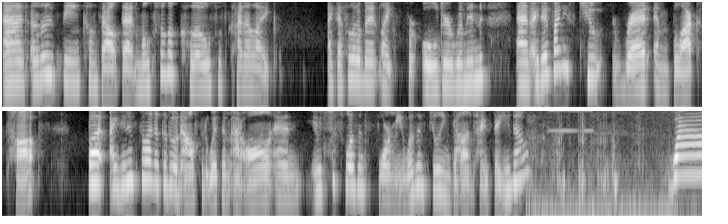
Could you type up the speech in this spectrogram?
And another thing comes out that most of the clothes was kind of like, I guess a little bit like for older women. And I did find these cute red and black tops, but I didn't feel like I could do an outfit with them at all. And it just wasn't for me. It wasn't feeling Valentine's Day, you know? Wow,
